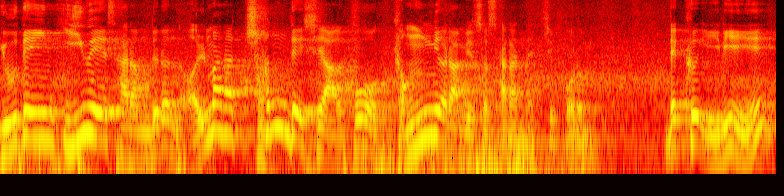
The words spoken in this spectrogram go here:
유대인 이외의 사람들은 얼마나 천대시하고 경멸하면서 살았는지 모릅니다. 근데 그 일이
